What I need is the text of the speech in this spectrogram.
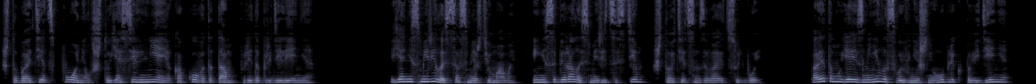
чтобы отец понял, что я сильнее какого-то там предопределения. Я не смирилась со смертью мамы и не собиралась мириться с тем, что отец называет судьбой. Поэтому я изменила свой внешний облик, поведение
